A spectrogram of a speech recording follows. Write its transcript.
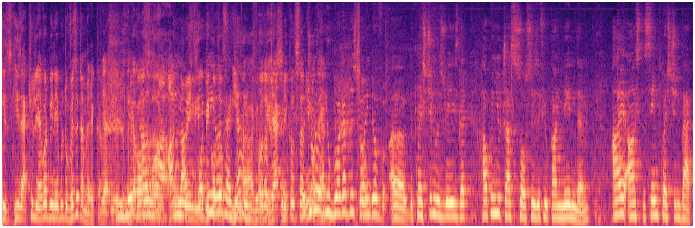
he's he's actually never been able to visit America. Yeah, even to because his award. uh, The last unknowingly, because years, of think, yeah, because of Jack years. Nicholson. But you you know, know, they had- you brought up this so- point of uh, the question was raised that how can you trust sources if you can't name them? I asked the same question back.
